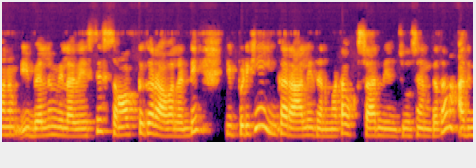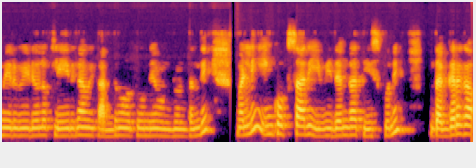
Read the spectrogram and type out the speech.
మనం ఈ బెల్లం ఇలా వేస్తే సాఫ్ట్గా రావాలండి. ఇప్పటికీ ఇంకా రాలేదనమాట ఒకసారి నేను చూశాను కదా అది మీరు వీడియోలో క్లియర్గా మీకు అర్థమవుతూనే ఉంటుంటుంది మళ్ళీ ఇంకొకసారి ఈ విధంగా తీసుకుని దగ్గరగా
